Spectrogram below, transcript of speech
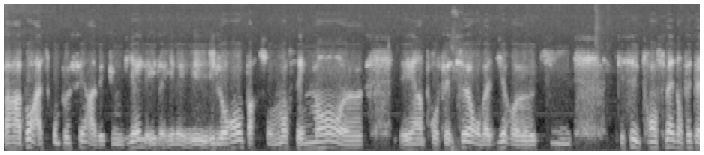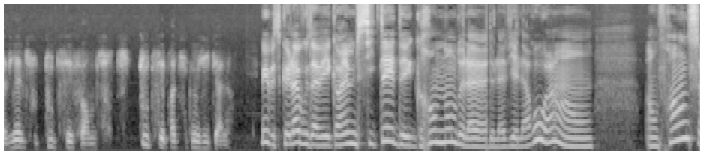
par rapport à ce qu'on peut faire avec une vielle. Et, Laurent, par son enseignement, euh, est un professeur, on va dire, euh, qui, essaie de transmettre en fait la vielle sous toutes ses formes, sous toutes ses pratiques musicales. Oui, parce que là, vous avez quand même cité des grands noms de la, de la vielle à roue. Hein, en France.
